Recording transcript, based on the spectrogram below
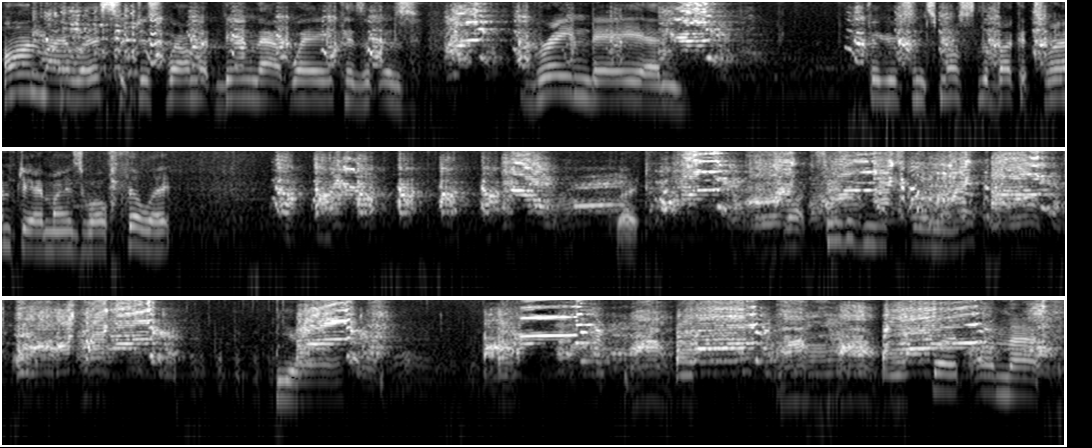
on my list. It just wound up being that way because it was grain day and figured since most of the buckets were empty, I might as well fill it. But walk through the geese for a minute. Yeah. But on that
